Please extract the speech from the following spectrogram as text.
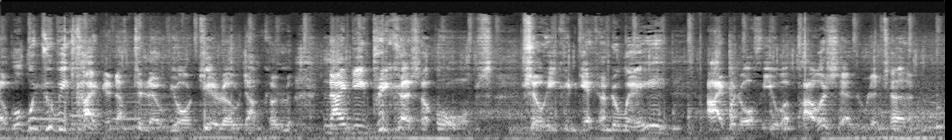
uh, would you be kind enough to loan your dear old uncle 90 precursor orbs so he can get underway? I would offer you a power cell return.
